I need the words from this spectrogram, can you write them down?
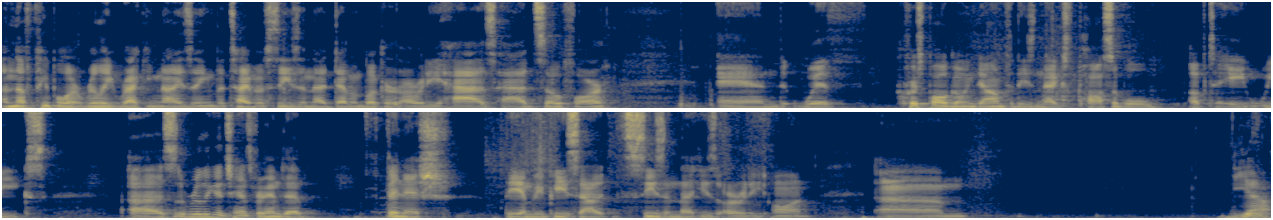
enough people are really recognizing the type of season that Devin Booker already has had so far. And with Chris Paul going down for these next possible up to eight weeks, uh, this is a really good chance for him to finish the MVP season that he's already on. Um, yeah.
